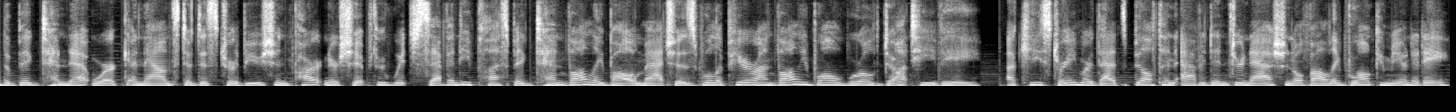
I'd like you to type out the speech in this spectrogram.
the Big Ten Network announced a distribution partnership through which 70 plus Big Ten volleyball matches will appear on VolleyballWorld.tv, a key streamer that's built an avid international volleyball community.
